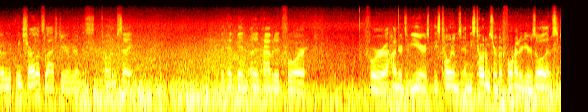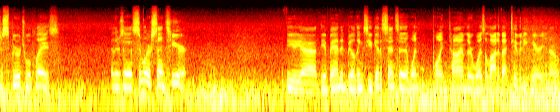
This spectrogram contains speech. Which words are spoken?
out in the Queen Charlotte's last year. We were at this totem site that had been uninhabited for for uh, hundreds of years. But these totems, and these totems are about 400 years old. It was such a spiritual place. And there's a similar sense here. The uh, the abandoned buildings, you get a sense that at one point in time there was a lot of activity here. You know.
